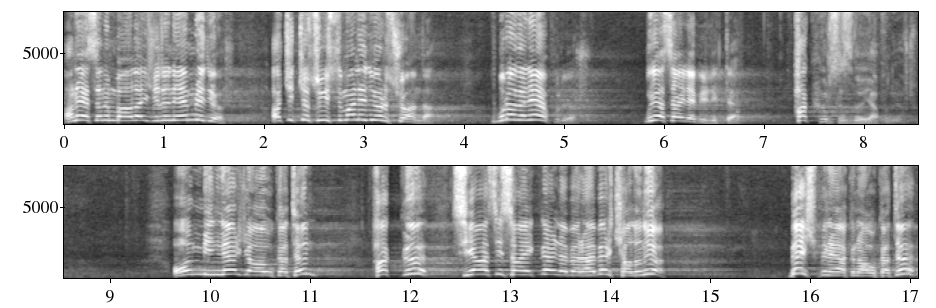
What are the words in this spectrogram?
anayasanın bağlayıcılığını emrediyor. Açıkça suistimal ediyoruz şu anda. Burada ne yapılıyor? Bu yasayla birlikte hak hırsızlığı yapılıyor. On binlerce avukatın hakkı siyasi sahiplerle beraber çalınıyor. Beş bine yakın avukatı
